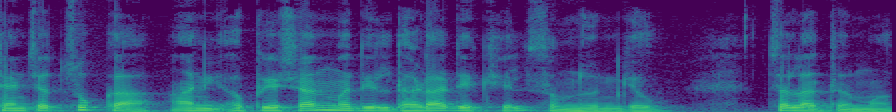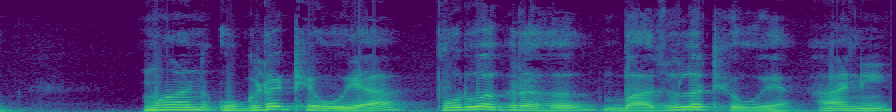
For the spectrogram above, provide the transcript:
त्यांच्या चुका आणि अपयशांमधील धडा देखील समजून घेऊ. चला तर मग मन उघडं ठेवूया पूर्वग्रह बाजूला ठेवूया आणि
